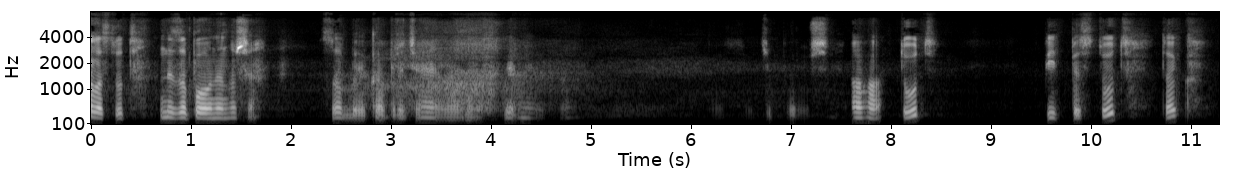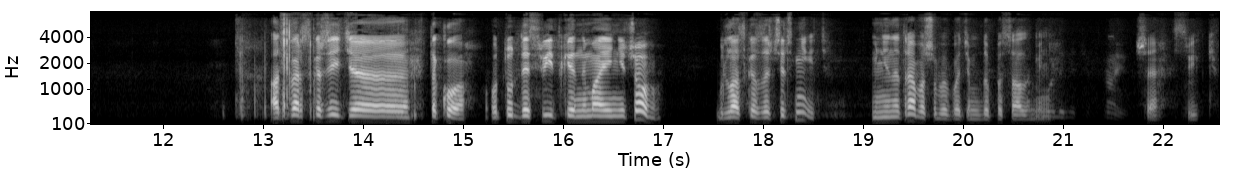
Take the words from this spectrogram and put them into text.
вас тут не заповнено ще? Особа, яка притягає суті порушення. Ага, тут. Підпис тут. Так. А тепер скажіть е, тако, отут, де свідки немає нічого. Будь ласка, зачеркніть. Мені не треба, щоб ви потім дописали мені ще свідків.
